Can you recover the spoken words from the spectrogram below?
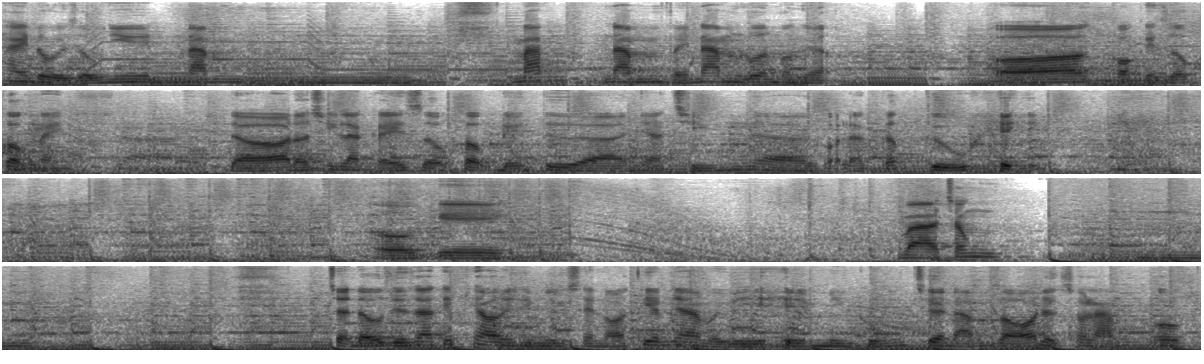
thay đổi giống như năm map 5 với 5 luôn mọi người ạ. Có có cái dấu cộng này. Đó đó chính là cái dấu cộng đến từ à, nhà chính uh, gọi là cấp cứu. Ok. Và trong trận đấu diễn ra tiếp theo thì mình sẽ nói tiếp nha bởi vì mình cũng chưa nắm rõ được cho lắm. Ok.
